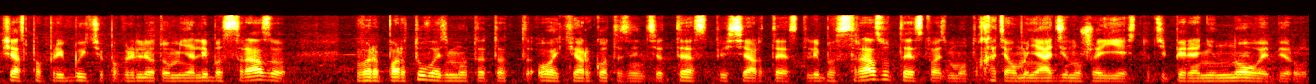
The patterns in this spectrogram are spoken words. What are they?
Сейчас по прибытию, по прилету у меня либо сразу в аэропорту возьмут этот, ой, QR-код, извините, тест, PCR-тест, либо сразу тест возьмут, хотя у меня один уже есть, но теперь они новый берут.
